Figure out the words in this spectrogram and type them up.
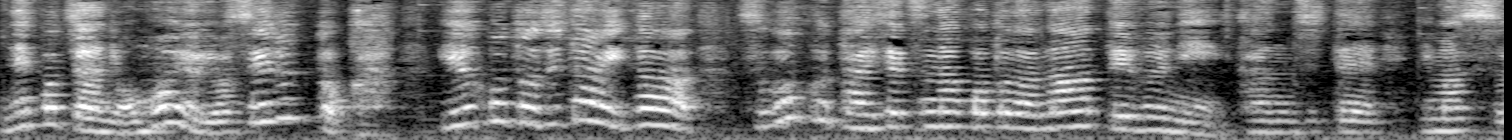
う、猫ちゃんに思いを寄せるとか、いうこと自体がすごく大切なことだなっていうふうに感じています。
